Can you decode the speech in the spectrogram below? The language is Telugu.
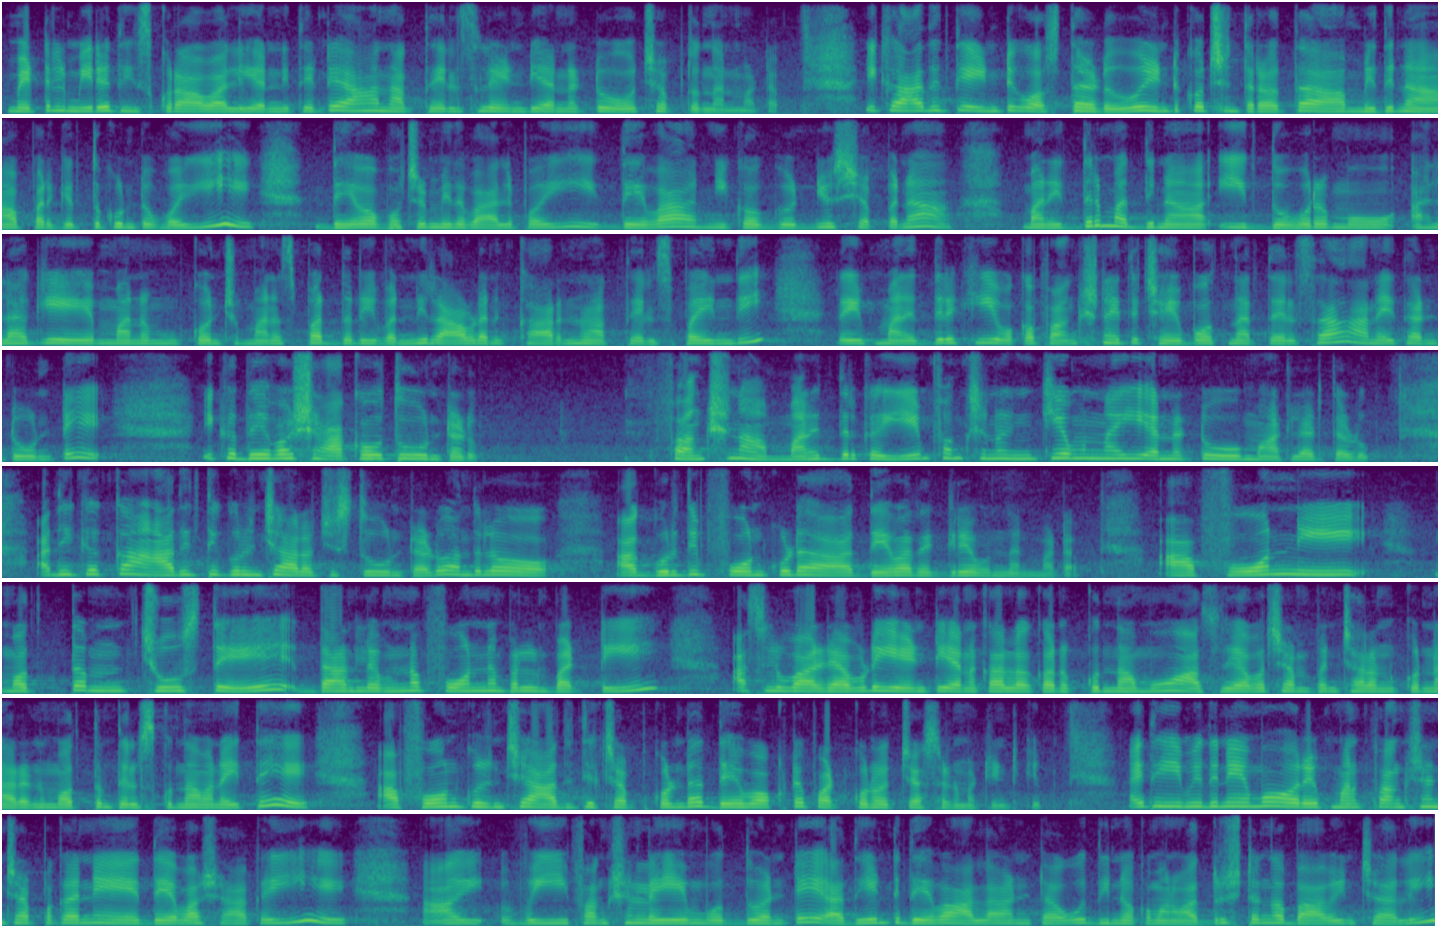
మెటల్ మీరే తీసుకురావాలి అని తింటే "ఆ, నాకు తెలుసులేండి అన్నట్టు చెప్తుందనమాట ఇక ఆదిత్య ఇంటికి వస్తాడు. ఇంటికి వచ్చిన తర్వాత మిదిన పరిగెత్తుకుంటూ పోయి దేవ భుజం మీద వాలిపోయి దేవా నీకు గుడ్ న్యూస్ చెప్పనా? మన ఇద్దరి మధ్యన ఈ దూరము అలాగే మనం కొంచెం మనస్పర్ధలు ఇవన్నీ రావడానికి కారణం నాకు తెలిసిపోయింది. రేపు మన ఇద్దరికి ఒక ఫంక్షన్ అయితే చేయబోతున్నారు తెలుసా? అని అయితే అంటూ ఉంటే ఇక దేవా షాక్ అవుతూ ఉంటాడు. ఫంక్షనా? మన ఇద్దరికి ఏం ఫంక్షన్? ఇంకేమున్నాయి? అన్నట్టు మాట్లాడతాడు. అది కాక ఆదిత్య గురించి ఆలోచిస్తూ ఉంటాడు. అందులో ఆ గురుదీప్ ఫోన్ కూడా దేవా దగ్గరే ఉందన్నమాట. ఆ ఫోన్ని మొత్తం చూస్తే దాంట్లో ఉన్న ఫోన్ నెంబర్ని బట్టి అసలు వాడెవడు ఏంటి వెనకాల కనుక్కుందాము అసలు ఎవరు చంపించాలనుకున్నారని మొత్తం తెలుసుకుందామని అయితే ఆ ఫోన్ గురించి ఆదిత్యకి చెప్పకుండా దేవా ఒకటే పట్టుకొని వచ్చేస్తాడు అనమాట ఇంటికి. అయితే ఈ మీదనేమో రేపు మనకు ఫంక్షన్ చెప్పగానే దేవా షాక్ అయ్యి ఈ ఫంక్షన్లో ఏం వద్దు అంటే అదేంటి దేవా అలా అంటావు దీన్ని ఒక మనం అదృష్టంగా భావించాలి.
